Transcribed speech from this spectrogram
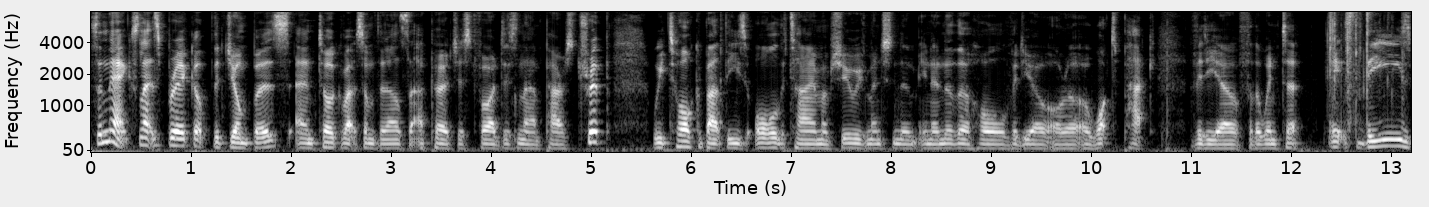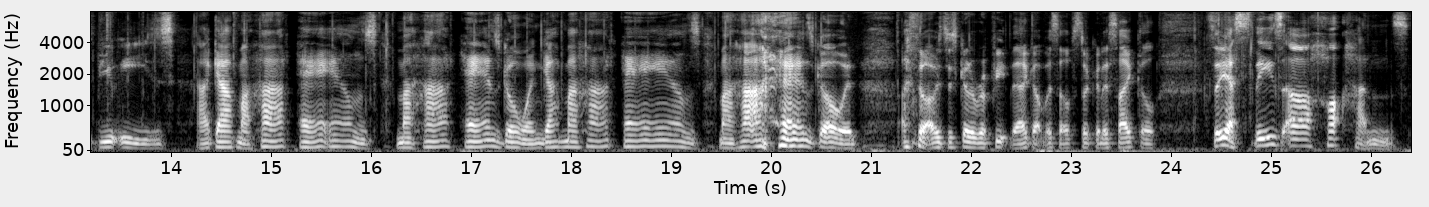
So next, let's break up the jumpers and talk about something else that I purchased for our Disneyland Paris trip. We talk about these all the time. I'm sure we've mentioned them in another haul video or a, a what pack video for the winter. It's these beauties. I got my hot hands, my hot hands going, got my hot hands, my hot hands going. I thought I was just going to repeat there, I got myself stuck in a cycle. So yes, these are hot hands,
